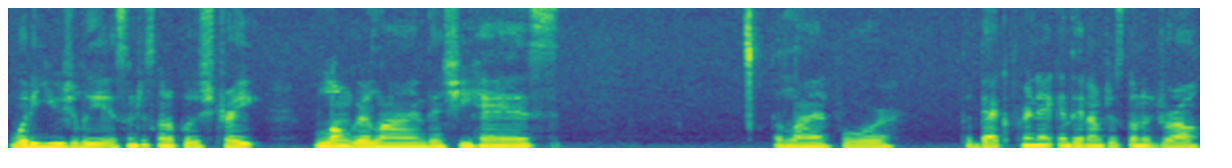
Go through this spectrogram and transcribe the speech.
what it usually is. I'm just going to put a straight longer line than she has. The line for the back of her neck. And then I'm just going to draw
